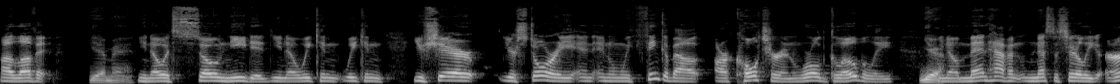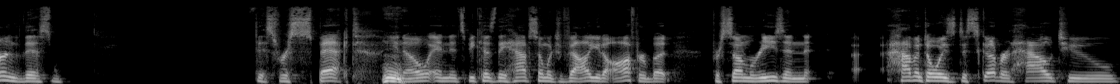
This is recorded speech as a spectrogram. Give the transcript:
I love it. Yeah, man. You know, it's so needed. You know, we can, we can, you share your story and and when we think about our culture and world globally yeah. you know men haven't necessarily earned this this respect hmm. you know and it's because they have so much value to offer but for some reason uh, haven't always discovered how to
